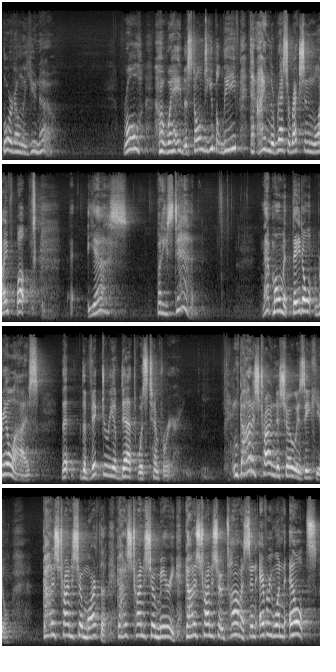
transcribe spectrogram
Lord, only you know. Roll away the stone. Do you believe that I am the resurrection and life? Well, yes, but he's dead. In that moment, they don't realize that the victory of death was temporary. And God is trying to show Ezekiel God is trying to show Martha. God is trying to show Mary. God is trying to show Thomas and everyone else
